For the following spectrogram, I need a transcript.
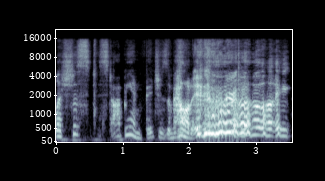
let's just stop being bitches about it. like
